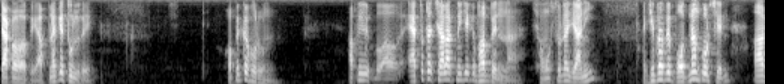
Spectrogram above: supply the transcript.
টাকা হবে, আপনাকে তুলবে। অপেক্ষা করুন। আপনি এতটা চালাক নিজেকে ভাববেন না, সমস্তটা জানি। যেভাবে বদনাম করছেন, আর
